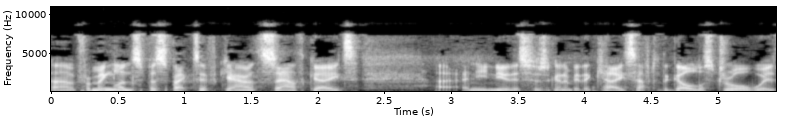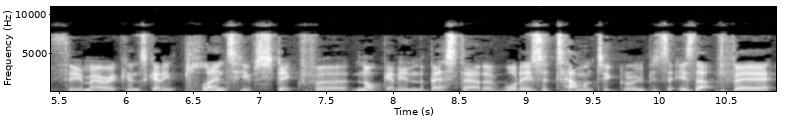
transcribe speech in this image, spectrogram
Uh, from England's perspective, Gareth Southgate, uh, and you knew this was going to be the case after the goalless draw with the Americans, getting plenty of stick for not getting the best out of what is a talented group. Is, is that fair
